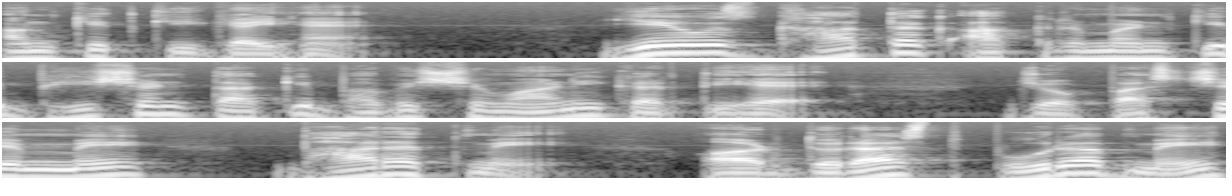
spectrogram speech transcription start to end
अंकित की गई हैं। ये उस घातक आक्रमण की भीषणता की भविष्यवाणी करती है, जो पश्चिम में, भारत में और दुरस्त पूरब में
